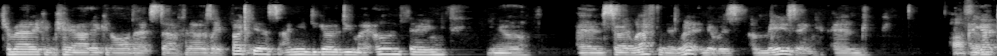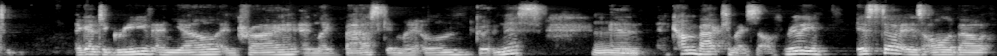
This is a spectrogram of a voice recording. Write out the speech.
traumatic and chaotic and all that stuff. And I was like, fuck this, I need to go do my own thing, you know. And so I left and I went and it was amazing. And awesome. I got to I got to grieve and yell and cry and like bask in my own goodness mm. and, and come back to myself. Really, ISTA is all about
